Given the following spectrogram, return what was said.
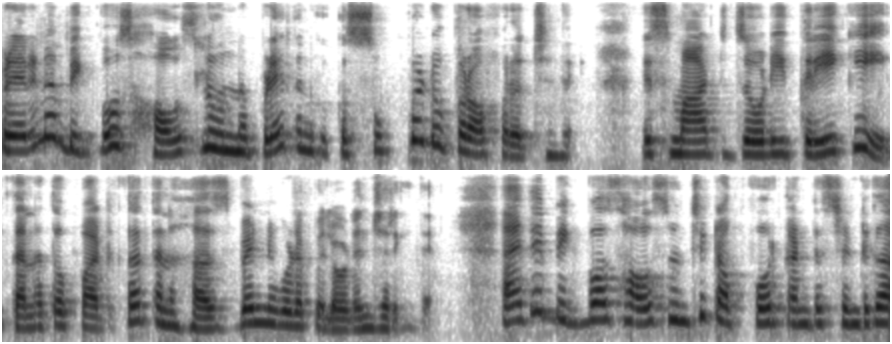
ప్రేరణ బిగ్ బాస్ హౌస్లో ఉన్నప్పుడే తనకు ఒక సూపర్ డూపర్ ఆఫర్ వచ్చింది. ఈ స్మార్ట్ జోడీ త్రీకి తనతో పాటుగా తన హస్బెండ్ని కూడా పిలవడం జరిగింది. అయితే బిగ్ బాస్ హౌస్ నుంచి టాప్ ఫోర్ కంటెస్టెంట్గా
